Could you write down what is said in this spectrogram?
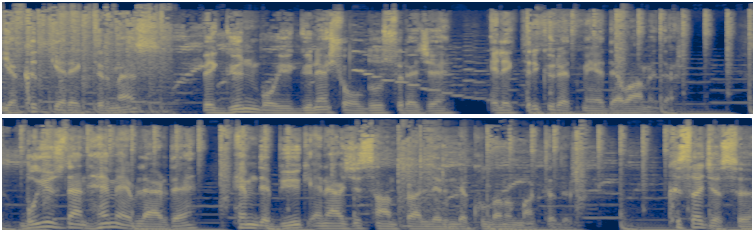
yakıt gerektirmez ve gün boyu güneş olduğu sürece elektrik üretmeye devam eder. Bu yüzden hem evlerde hem de büyük enerji santrallerinde kullanılmaktadır. Kısacası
